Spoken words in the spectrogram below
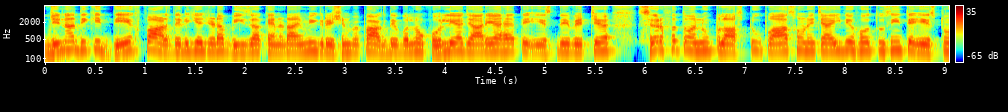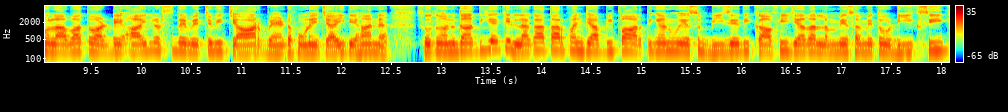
ਜਿਨ੍ਹਾਂ ਦੀ ਕੀ ਦੇਖਭਾਲ ਦੇ ਲਈ ਜਿਹੜਾ ਵੀਜ਼ਾ ਕੈਨੇਡਾ ਇਮੀਗ੍ਰੇਸ਼ਨ ਵਿਭਾਗ ਦੇ ਵੱਲੋਂ ਖੋਲ੍ਹਿਆ ਜਾ ਰਿਹਾ ਹੈ ਤੇ ਇਸ ਦੇ ਵਿੱਚ ਸਿਰਫ ਤੁਹਾਨੂੰ ਪਲੱਸ 2 ਪਾਸ ਹੋਣੇ ਚਾਹੀਦੇ ਹੋ ਤੁਸੀਂ ਤੇ ਇਸ ਤੋਂ ਇਲਾਵਾ ਤੁਹਾਡੇ ਆਈਲਟਸ ਦੇ ਵਿੱਚ ਵੀ ਚਾਰ ਬੈਂਡ ਹੋਣੇ ਚਾਹੀਦੇ ਹਨ। ਸੋ ਤੁਹਾਨੂੰ ਦੱਸ ਦਈਏ ਕਿ ਲਗਾਤਾਰ ਪੰਜਾਬੀ ਭਾਰਤੀਆਂ ਨੂੰ ਇਸ ਵੀਜ਼ੇ ਦੀ ਕਾਫੀ ਜ਼ਿਆਦਾ ਲੰਮੇ ਸਮੇਂ ਤੋਂ ਉਡੀਕ ਸੀ।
